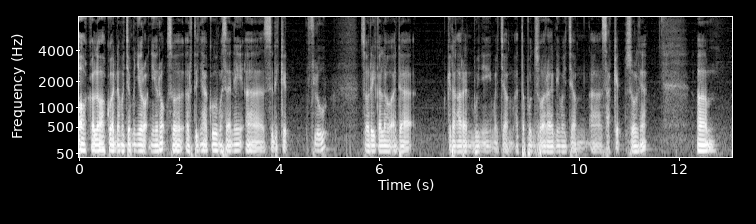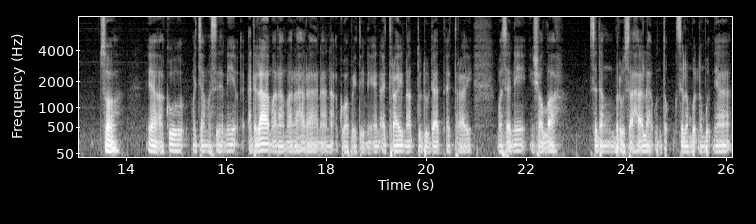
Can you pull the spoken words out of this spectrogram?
oh, kalau aku ada macam menyirok-nyirok, so artinya aku masa ni uh, sedikit flu. Sorry kalau ada kedengaran bunyi macam ataupun suara ni macam uh, sakit usulnya um, so ya yeah, aku macam masa ni adalah marah-marah arah anak-anakku apa itu ini and I try not to do that. I try masa ni insyaallah sedang berusaha lah untuk selembut-lembutnya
